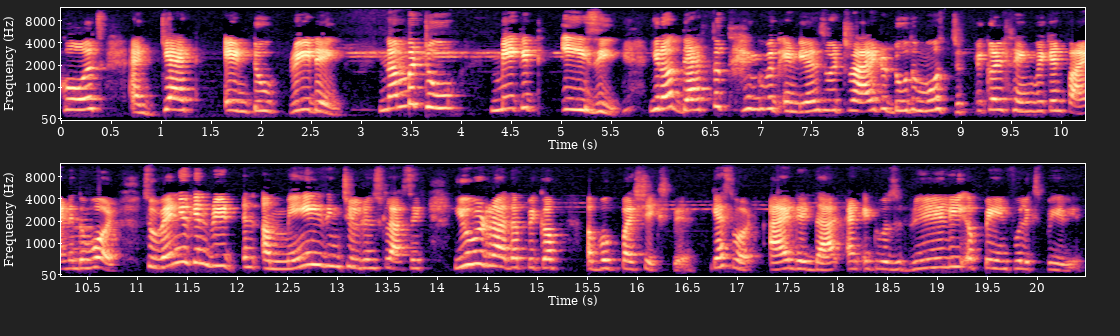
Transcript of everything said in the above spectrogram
goals and get into reading. Number 2 make it easy you know that's the thing with indians we try to do the most difficult thing we can find in the world so when you can read an amazing children's classic you would rather pick up a book by Shakespeare. Guess what? I did that and it was really a painful experience.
